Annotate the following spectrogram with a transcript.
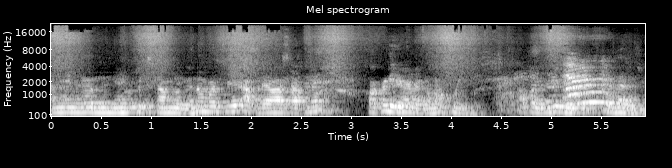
અને અંદર ન્યુરોટિક્સ નામનો વેનમ મળશે છે આપણે આ સાપને પકડી એના ડબ્બામાં પૂરી આપણે બીજું વધારે છે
